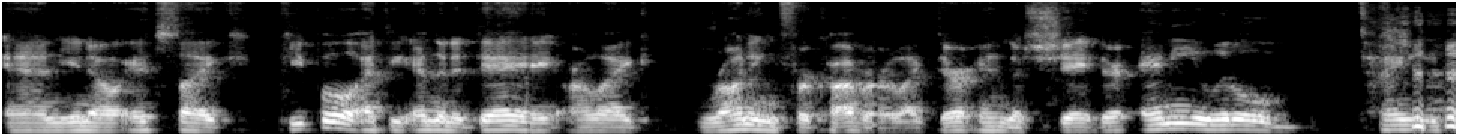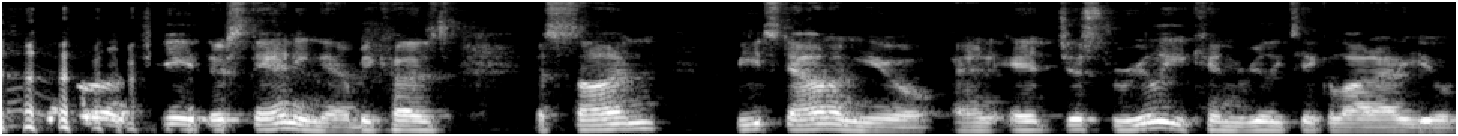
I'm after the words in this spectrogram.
And you know, it's like people at the end of the day are like running for cover, like they're in the shade. They're any little tiny of shade. They're standing there because the sun beats down on you and it just really can really take a lot out of you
